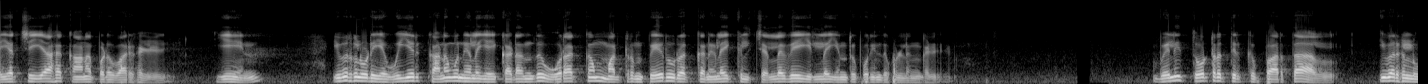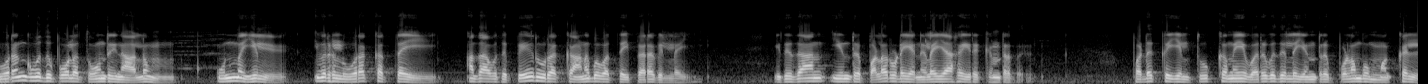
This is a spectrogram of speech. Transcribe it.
அயற்சியாக காணப்படுவார்கள். ஏன்? இவர்களுடைய உயிர் கனவு நிலையை கடந்து உறக்கம் மற்றும் பேருறக்க நிலைக்கு செல்லவே இல்லை என்று புரிந்து கொள்ளுங்கள். வெளி தோற்றத்திற்கு பார்த்தால் இவர்கள் உறங்குவது போல தோன்றினாலும் உண்மையில் இவர்கள் உறக்கத்தை அதாவது பேருறக்க அனுபவத்தை பெறவில்லை. இதுதான் இன்று பலருடைய நிலையாக இருக்கின்றது. படுக்கையில் தூக்கமே வருவதில்லை என்று புலம்பும் மக்கள்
